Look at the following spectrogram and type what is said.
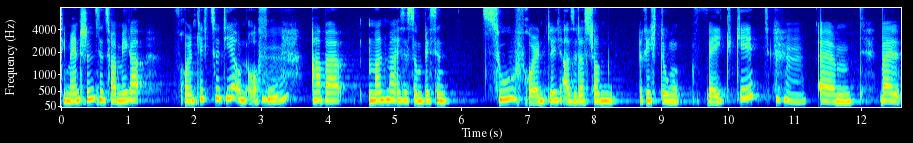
die Menschen sind zwar mega freundlich zu dir und offen, mhm. aber manchmal ist es so ein bisschen zu freundlich, also dass schon Richtung Fake geht. Mhm. Ähm, weil,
